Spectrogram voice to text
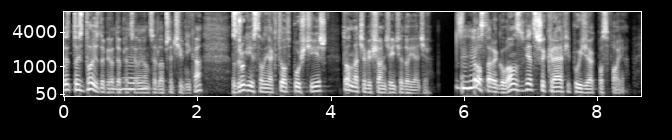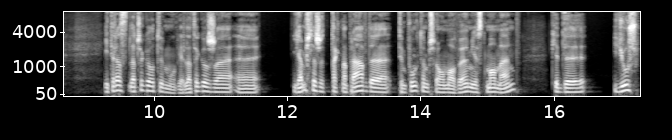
To, to, jest, jest dopiero Mhm. deprecjonujące dla przeciwnika. Z drugiej strony, jak ty odpuścisz, to on na ciebie wsiądzie i cię dojedzie. Z- Mhm. Prosta reguła, on zwietrzy krew i pójdzie jak po swoje. I teraz dlaczego o tym mówię? Dlatego, że e, ja myślę, że tak naprawdę tym punktem przełomowym jest moment, kiedy już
